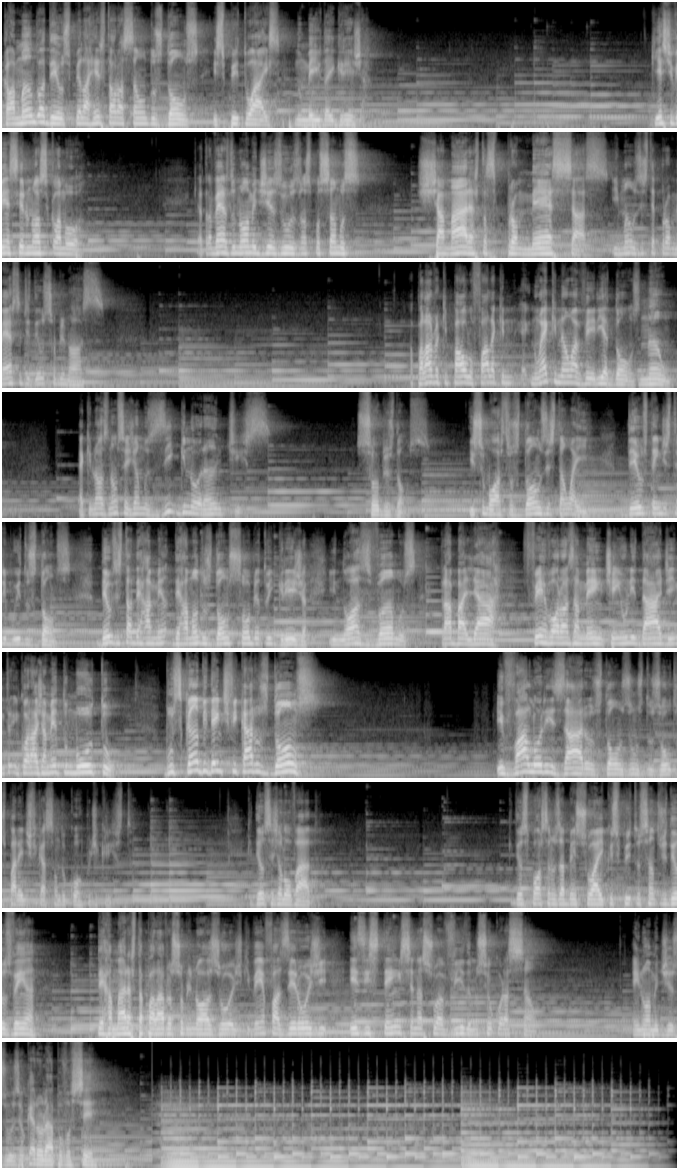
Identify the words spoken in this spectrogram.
clamando a Deus pela restauração dos dons espirituais no meio da igreja. Que este venha a ser o nosso clamor que através do nome de Jesus nós possamos chamar estas promessas. Irmãos, isto é promessa de Deus sobre nós. A palavra que Paulo fala é que não é que não haveria dons, não. É que nós não sejamos ignorantes sobre os dons. Isso mostra os dons estão aí. Deus tem distribuído os dons. Deus está derramando os dons sobre a tua igreja e nós vamos trabalhar fervorosamente, em unidade, em encorajamento mútuo, buscando identificar os dons e valorizar os dons uns dos outros para a edificação do corpo de Cristo. Que Deus seja louvado. Que Deus possa nos abençoar e que o Espírito Santo de Deus venha derramar esta palavra sobre nós hoje, que venha fazer hoje existência na sua vida, no seu coração. Em nome de Jesus, eu quero orar por você.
